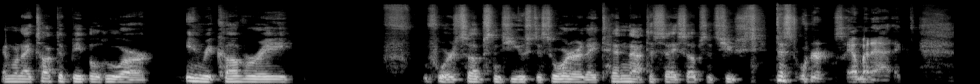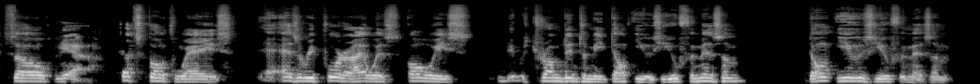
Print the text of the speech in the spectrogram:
And when I talk to people who are in recovery for substance use disorder, they tend not to say substance use disorder. Say I'm an addict. So yeah, that's both ways. As a reporter, I was always, it was drummed into me. Don't use euphemism. Don't use euphemism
